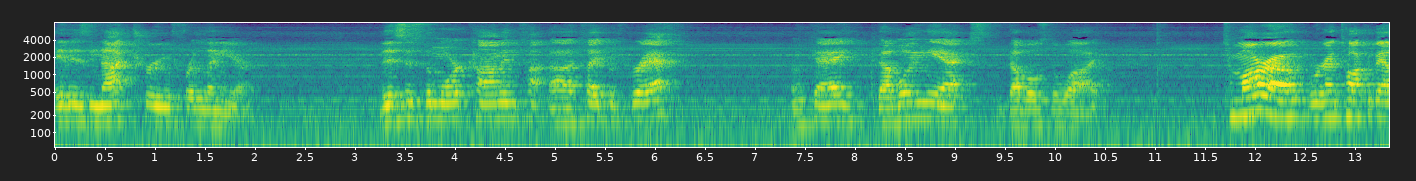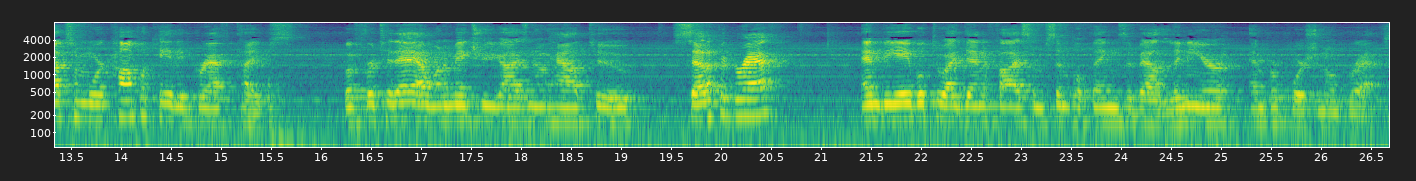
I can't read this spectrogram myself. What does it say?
It is not true for linear. This is the more common uh, type of graph. Okay, doubling the x doubles the y. Tomorrow, we're going to talk about some more complicated graph types. But for today, I want to make sure you guys know how to set up a graph and be able to identify some simple things about linear and proportional graphs.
